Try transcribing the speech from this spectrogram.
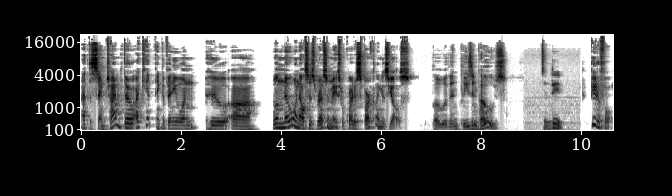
At the same time, though, I can't think of anyone who, uh, well, no one else's resumes were quite as sparkling as y'all's. Oh, well, then please impose. Indeed. Beautiful.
